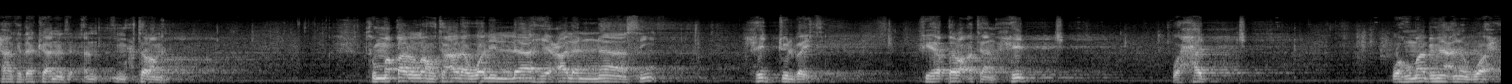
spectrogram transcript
هكذا كان محترما. ثم قال الله تعالى ولله على الناس حج البيت. فيها قراءتان حج وحج وهما بمعنى واحد.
